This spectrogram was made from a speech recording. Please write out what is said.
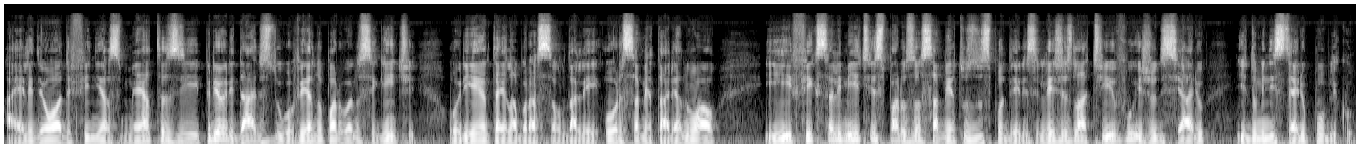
A LDO define as metas e prioridades do governo para o ano seguinte, orienta a elaboração da lei orçamentária anual e fixa limites para os orçamentos dos poderes legislativo e judiciário e do Ministério Público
